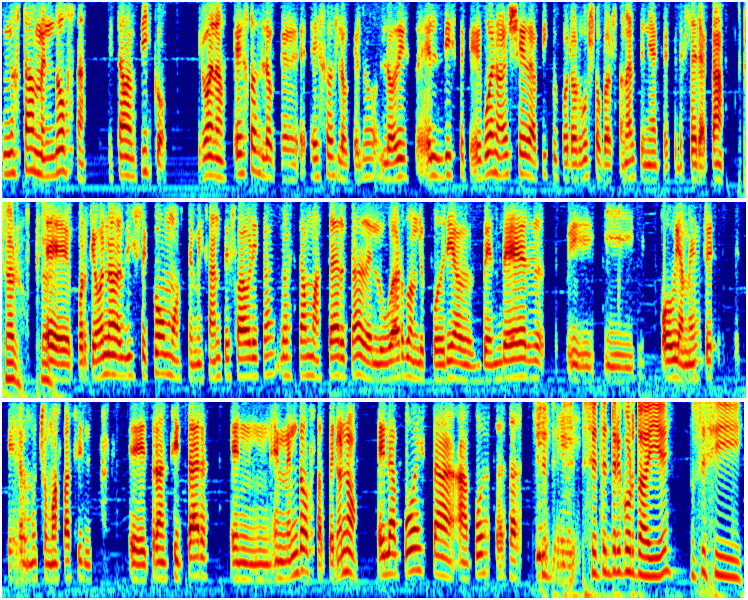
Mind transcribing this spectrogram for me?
no estaba en Mendoza, estaba en Pico. Y bueno, eso es lo que eso es lo que lo, dice. Él dice que bueno, él llega a Pico y por orgullo personal tenía que crecer acá. Claro, claro. Eh, porque bueno, dice cómo semejante fábrica no está más cerca del lugar donde podría vender y, y obviamente era mucho más fácil eh, transitar en, en Mendoza, pero no. Él apuesta, apuesta. Se, se te entrecorta ahí, ¿eh? No sé si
